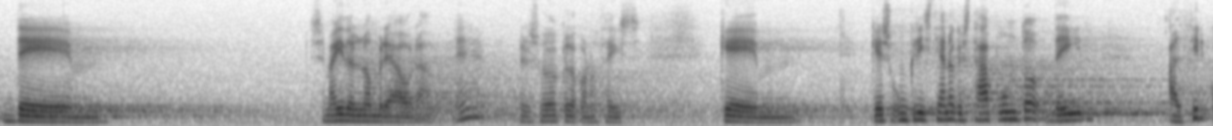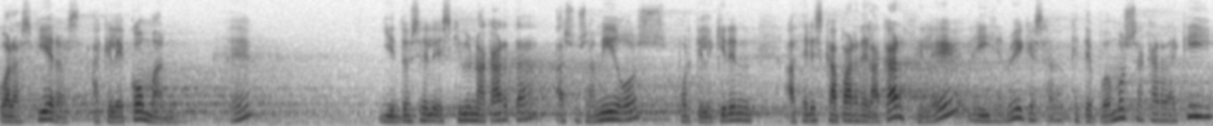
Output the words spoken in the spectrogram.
de, se me ha ido el nombre ahora, ¿eh? pero seguro que lo conocéis, que, es un cristiano que está a punto de ir al circo, a las fieras, a que le coman. ¿eh? Y entonces él escribe una carta a sus amigos porque le quieren hacer escapar de la cárcel. ¿eh? Le dicen, oye, que, que te podemos sacar de aquí.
